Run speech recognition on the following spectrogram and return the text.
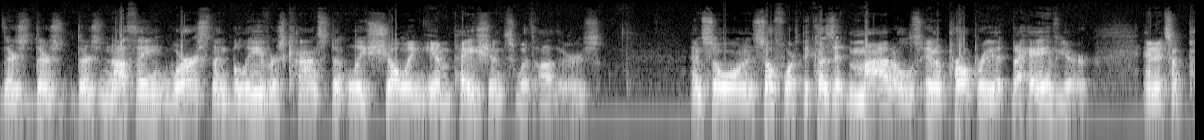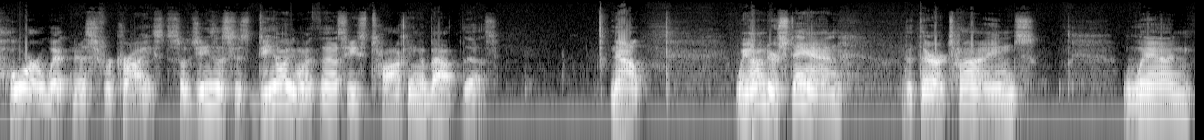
There's, there's, there's nothing worse than believers constantly showing impatience with others, and so on and so forth, because it models inappropriate behavior and it's a poor witness for Christ. So Jesus is dealing with this, he's talking about this. Now, we understand that there are times when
